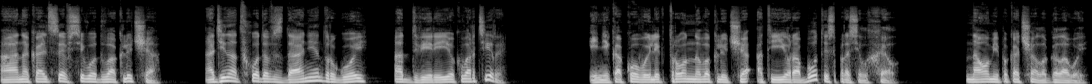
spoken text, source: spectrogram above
а на кольце всего два ключа. Один от входа в здание, другой — от двери ее квартиры. «И никакого электронного ключа от ее работы?» — спросил Хелл. Наоми покачала головой.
